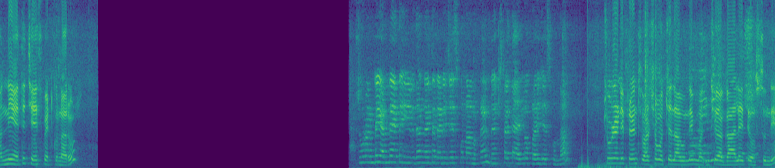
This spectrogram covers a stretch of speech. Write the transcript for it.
అన్నీ అయితే చేసి పెట్టుకున్నారు. చూడండి అన్నీ అయితే ఈ విధంగా అయితే రెడీ చేసుకున్నాను ఫ్రెండ్ నెక్స్ట్ అయితే ఆయిల్లో ఫ్రై చేసుకుందాం. చూడండి ఫ్రెండ్స్ వర్షం వచ్చేలాగా ఉంది మంచిగా గాలి అయితే వస్తుంది.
